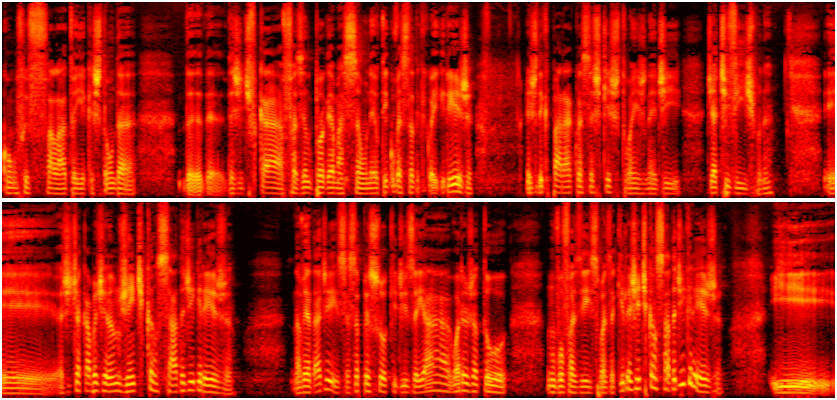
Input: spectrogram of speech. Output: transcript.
como foi falado aí, a questão da, da, da, da, gente ficar fazendo programação, né? Eu tenho conversado aqui com a igreja, a gente tem que parar com essas questões né, de, de ativismo, né? É, a gente acaba gerando gente cansada de igreja. Na verdade é isso. Essa pessoa que diz aí, ah, agora eu já tô, não vou fazer isso mais aquilo, é gente cansada de igreja. E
